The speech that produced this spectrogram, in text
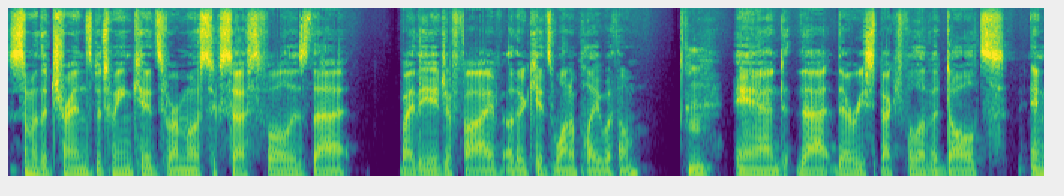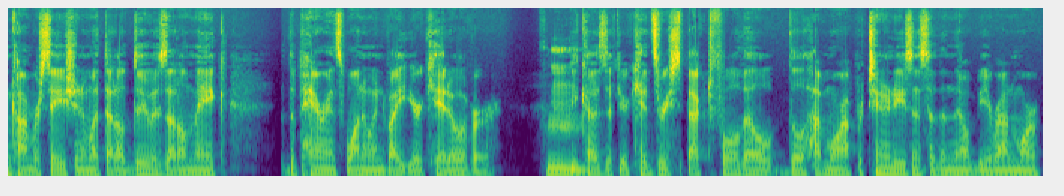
some of the trends between kids who are most successful is that by the age of five, other kids want to play with them. Hmm. And that they're respectful of adults in conversation. And what that'll do is that'll make the parents want to invite your kid over Hmm. because if your kid's respectful they'll they'll have more opportunities and so then they'll be around more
